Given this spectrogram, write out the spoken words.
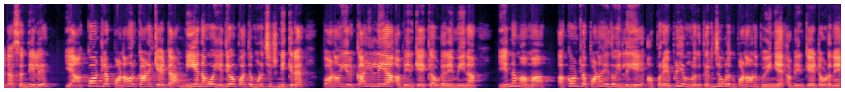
ஏண்டா செந்தில் என் அக்கௌண்ட்டில் பணம் இருக்கான்னு கேட்டா நீ என்னவோ எதையோ பார்த்து முழிச்சிட்டு நிற்கிற பணம் இருக்கா இல்லையா? அப்படின்னு கேட்க உடனே மீனா என்ன மாமா அக்கௌண்ட்டில் பணம் எதுவும் இல்லையே அப்புறம் எப்படி உங்களுக்கு தெரிஞ்சவங்களுக்கு பணம் அனுப்புவீங்க? அப்படின்னு கேட்ட உடனே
